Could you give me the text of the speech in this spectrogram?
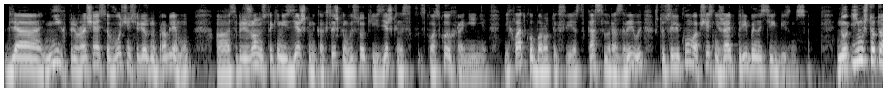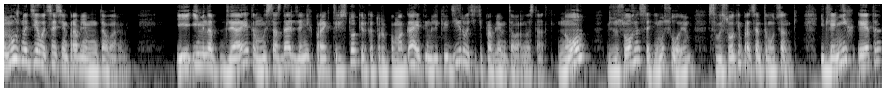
для них превращается в очень серьезную проблему, а, сопряженную с такими издержками, как слишком высокие издержки на складское хранение, нехватку оборотных средств, кассовые разрывы, что целиком вообще снижает прибыльность их бизнеса. Но им что-то нужно делать с этими проблемными товарами. И именно для этого мы создали для них проект Рестокер, который помогает им ликвидировать эти проблемы товарной остатки. Но, безусловно, с одним условием, с высоким процентом уценки. И для них это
